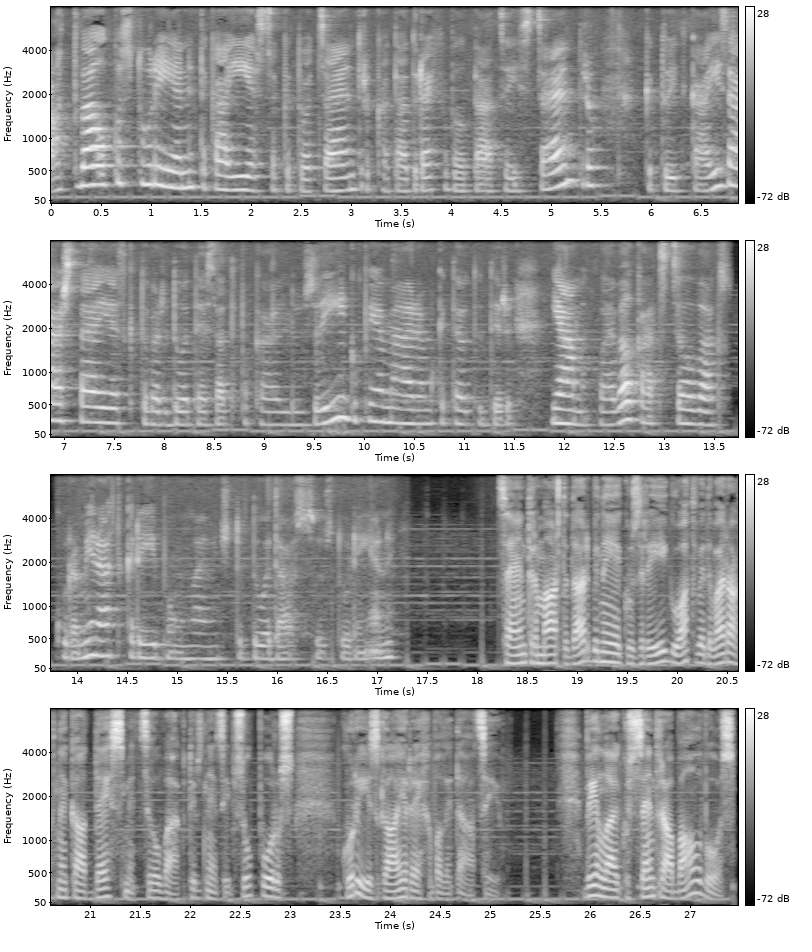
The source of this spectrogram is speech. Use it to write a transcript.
atvelk uz turieni, iesaka to centru kā tādu rehabilitācijas centru, ka tu izārstējies, ka tu vari doties atpakaļ uz Rīgu, piemēram, ka tev tad ir jāmeklē vēl kāds cilvēks, kuram ir atkarība un lai viņš tur dodas uz turieni. Centra mārta darbinieki uz Rīgu atveda vairāk nekā desmit cilvēku tirdzniecības upurus, kuri izgāja rehabilitāciju. Vienlaikus centrā balvos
